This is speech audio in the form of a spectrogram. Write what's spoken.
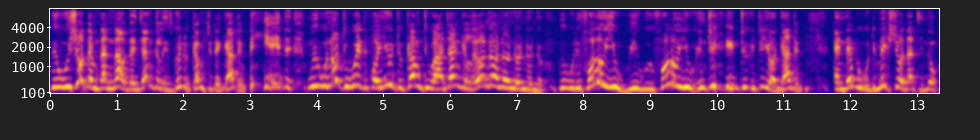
we will show them that now the jungle is going to come to the garden. we will not wait for you to come to our jungle. Oh, no, no, no, no, no. We will follow you. We will follow you into, into, into your garden. And then we would make sure that, you know,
